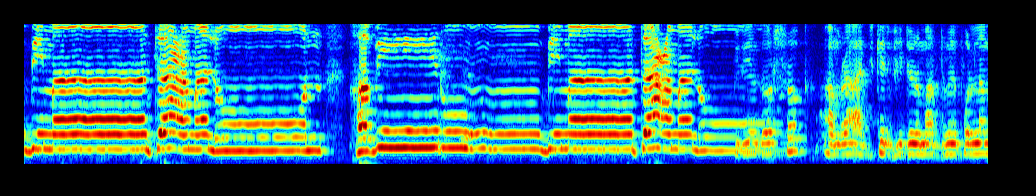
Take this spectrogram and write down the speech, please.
بما تعملون خبير بما تعملون প্রিয় দর্শক আমরা আজকের ভিডিওর মাধ্যমে পড়লাম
